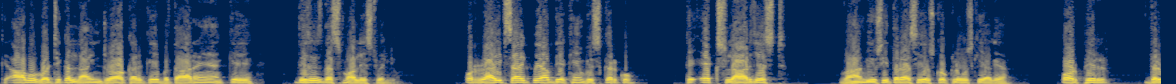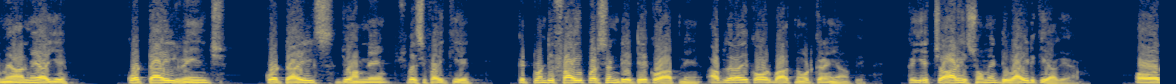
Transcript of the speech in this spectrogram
کہ آپ وہ ورٹیکل لائن ڈرا کر کے بتا رہے ہیں کہ this is the smallest value اور رائٹ right سائڈ پہ آپ دیکھیں وسکر کو کہ ایکس لارجسٹ وہاں بھی اسی طرح سے اس کو کلوز کیا گیا۔ اور پھر درمیان میں آئیے۔ کوٹائل رینج کوٹائلس جو ہم نے اسپیسیفائی کیے کہ 25% پرسینٹ ڈیٹے کو آپ نے آپ ذرا ایک اور بات نوٹ کریں یہاں پہ کہ یہ چار حصوں میں ڈیوائڈ کیا گیا اور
